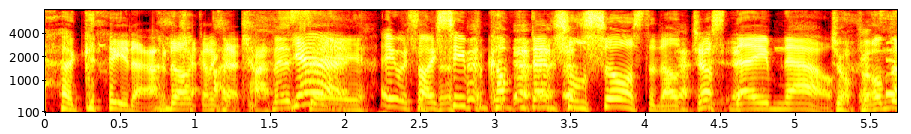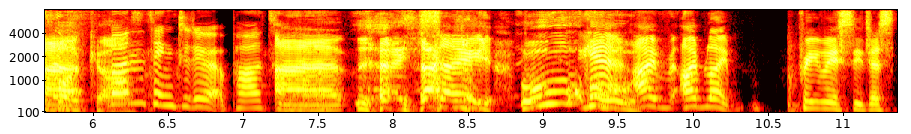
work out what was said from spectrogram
you know, I'm not going to I go. kinda yeah, see. it was my super confidential source that I'll just name now. Drop it on the podcast. Fun thing to do at a party. though. Uh, Yeah, exactly. Ooh. yeah, I'm, I'm like previously just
